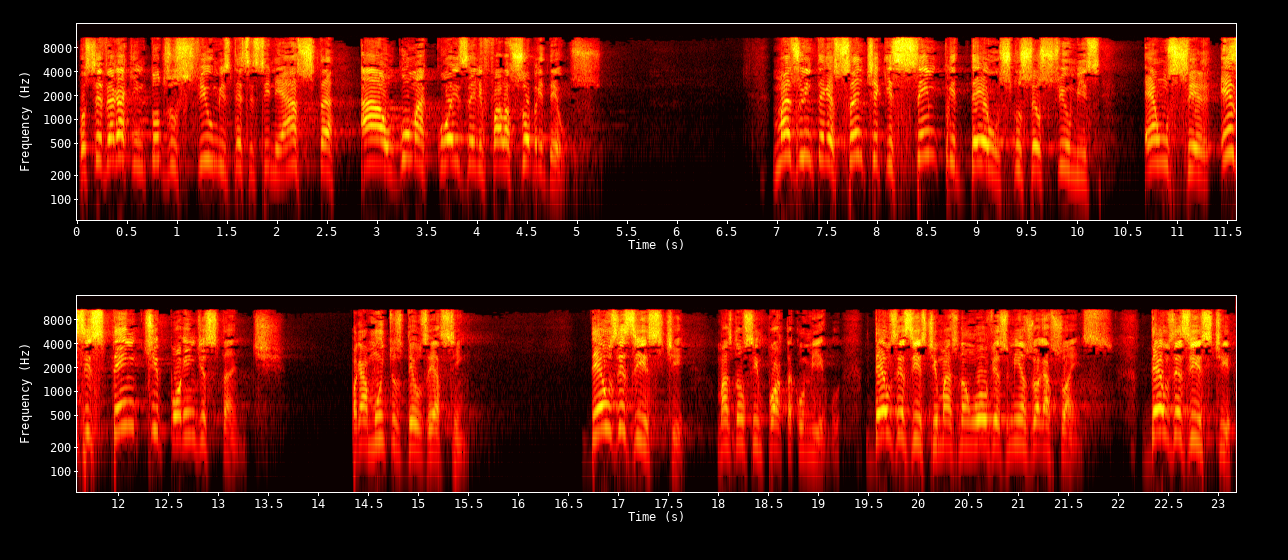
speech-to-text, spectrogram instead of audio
você verá que em todos os filmes desse cineasta há alguma coisa ele fala sobre Deus. Mas o interessante é que sempre Deus nos seus filmes é um ser existente, porém distante. Para muitos, Deus é assim. Deus existe, mas não se importa comigo. Deus existe, mas não ouve as minhas orações. Deus existe,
